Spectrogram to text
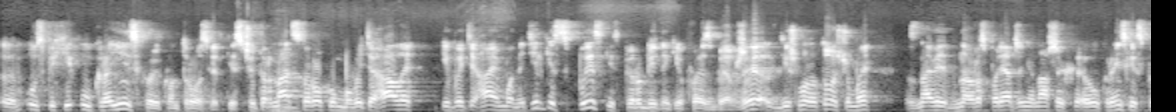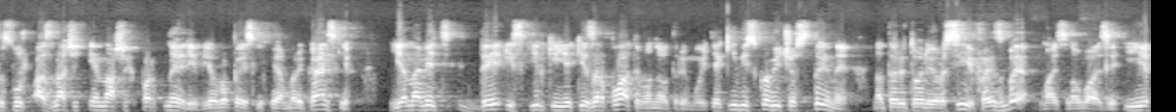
е, успіхи української контрозвідки з 2014 року ми витягали і витягаємо не тільки списки співробітників ФСБ, вже дійшло до того, що ми навіть на розпорядженні наших е, українських спецслужб, а значить і наших партнерів європейських і американських. Є навіть де і скільки які зарплати вони отримують, які військові частини на території Росії, ФСБ мається на увазі, і е,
